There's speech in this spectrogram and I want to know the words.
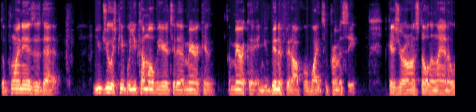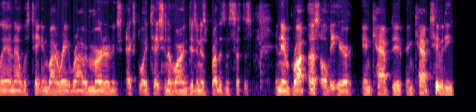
The point is is that you Jewish people you come over here to the America America and you benefit off of white supremacy because you're on stolen land, a land that was taken by rape, robbery, murder, and ex- exploitation of our indigenous brothers and sisters, and then brought us over here in captive in captivity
